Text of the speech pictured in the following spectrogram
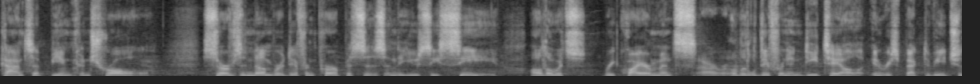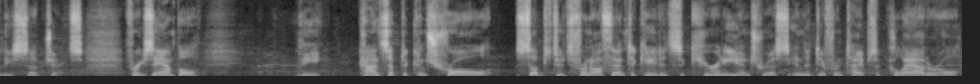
concept being control, serves a number of different purposes in the UCC, although its requirements are a little different in detail in respect of each of these subjects. For example, the concept of control substitutes for an authenticated security interest in the different types of collateral,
